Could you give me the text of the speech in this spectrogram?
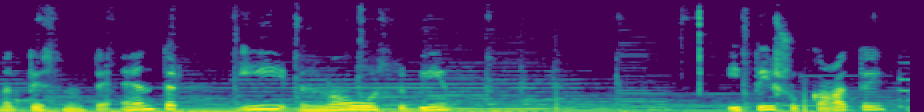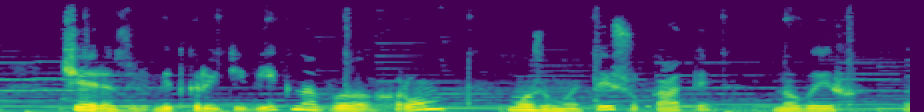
натиснути Enter і знову собі йти шукати через відкриті вікна в Chrome, можемо йти шукати нових е,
